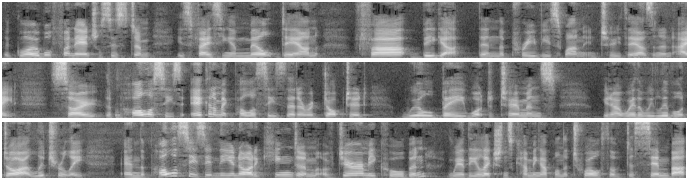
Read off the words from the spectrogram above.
the global financial system is facing a meltdown far bigger than the previous one in 2008. So, the policies, economic policies that are adopted, will be what determines, you know, whether we live or die, literally. And the policies in the United Kingdom of Jeremy Corbyn, where the election's coming up on the 12th of December,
